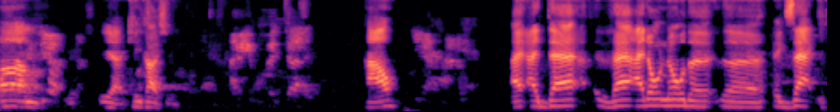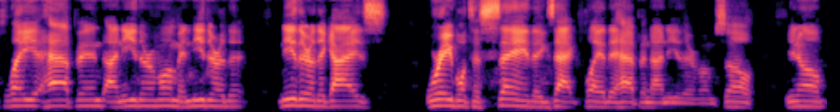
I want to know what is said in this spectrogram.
Um, yeah, concussion. I mean, but uh, How? I, I that that I don't know the the exact play it happened on either of them, and neither of the neither of the guys were able to say the exact play that happened on either of them. So you know,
